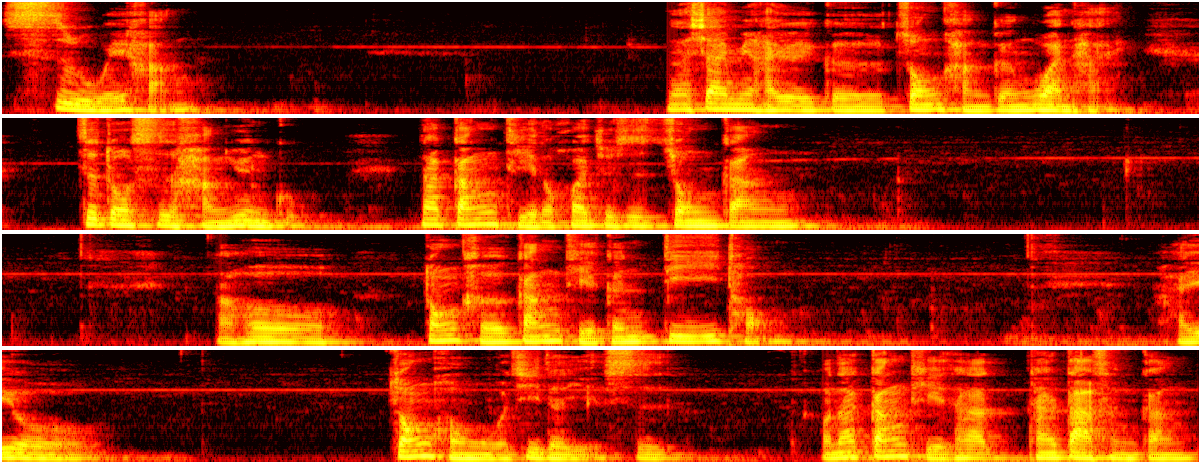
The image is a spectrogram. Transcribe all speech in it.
四维航，那下面还有一个中航跟万海，这都是航运股。那钢铁的话就是中钢，然后东河钢铁跟第一桶，还有中红，我记得也是。哦，那钢铁它它大成钢，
